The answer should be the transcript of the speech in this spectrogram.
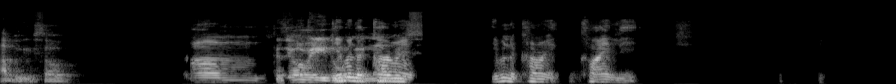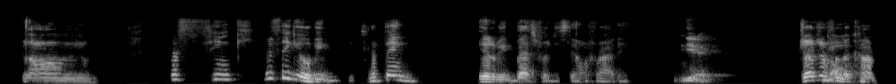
I believe so. Um, because they're already given the, the current, given the current climate. Um, I think I think it'll be I think it'll be best for it to stay on Friday. Yeah. Judging from the comp,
